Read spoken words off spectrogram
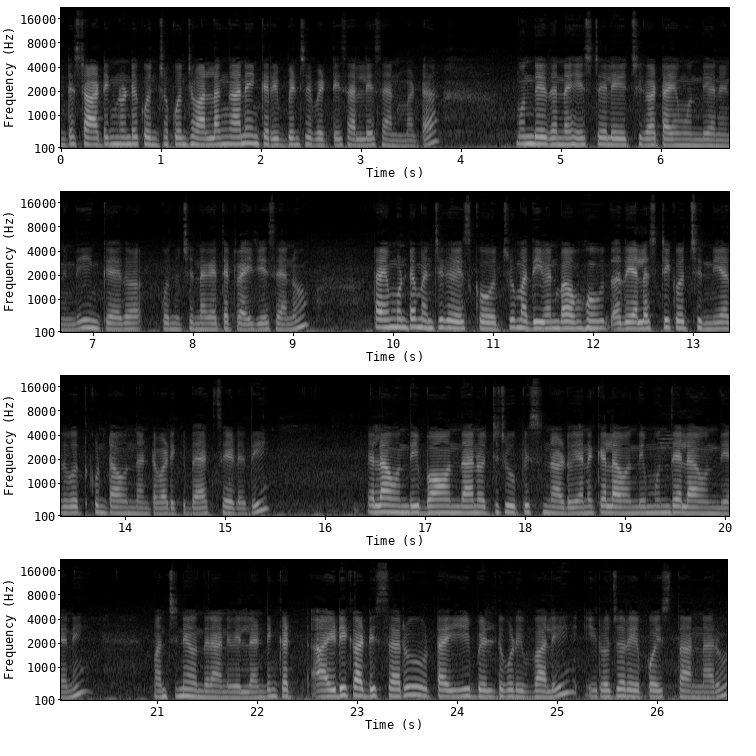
అంటే స్టార్టింగ్ నుండే కొంచెం కొంచెం అల్లంగానే ఇంకా రిబ్బన్సే పెట్టేసి అల్లేసాను అనమాట ముందు ఏదైనా హెయిర్ స్టైల్ వేయచ్చుగా టైం ఉంది అని అనింది. ఇంకేదో కొంచెం చిన్నగా అయితే ట్రై చేశాను. టైం ఉంటే మంచిగా వేసుకోవచ్చు. మా దీవెన్ బాబు అది ఎలాస్టిక్ వచ్చింది అది ఒత్తుకుంటా ఉందంట వాడికి బ్యాక్ సైడ్ అది. ఎలా ఉంది బాగుందా అని వచ్చి చూపిస్తున్నాడు. వెనక ఎలా ఉంది ముందు ఎలా ఉంది అని. మంచిగా ఉంది నాని వెళ్ళండి. ఇంకా ఐడి కార్డు ఇస్తారు టై బెల్ట్ కూడా ఇవ్వాలి. ఈరోజు రేపో ఇస్తా అన్నారు.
